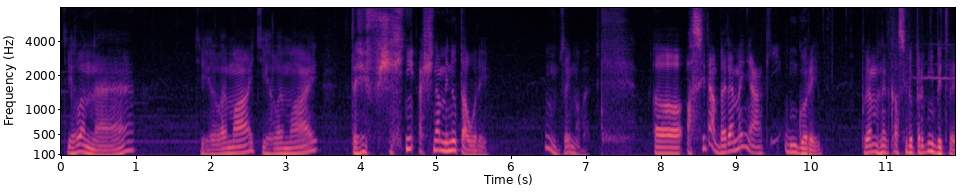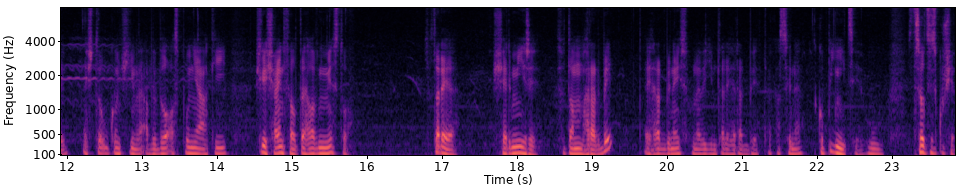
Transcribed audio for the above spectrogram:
tihle ne, tihle mají, tihle mají. Takže všichni až na Minotaury. Hm, zajímavé. Uh, asi nabereme nějaký Ungory. Půjdeme hned asi do první bitvy, než to ukončíme, aby bylo aspoň nějaký... Počkej, Scheinfeld, to je hlavní město. Co tady je? Šermíři. Jsou tam hradby? Tady hradby nejsou, nevidím tady hradby, tak asi ne. Kopíníci, uh, střelci z kuše.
